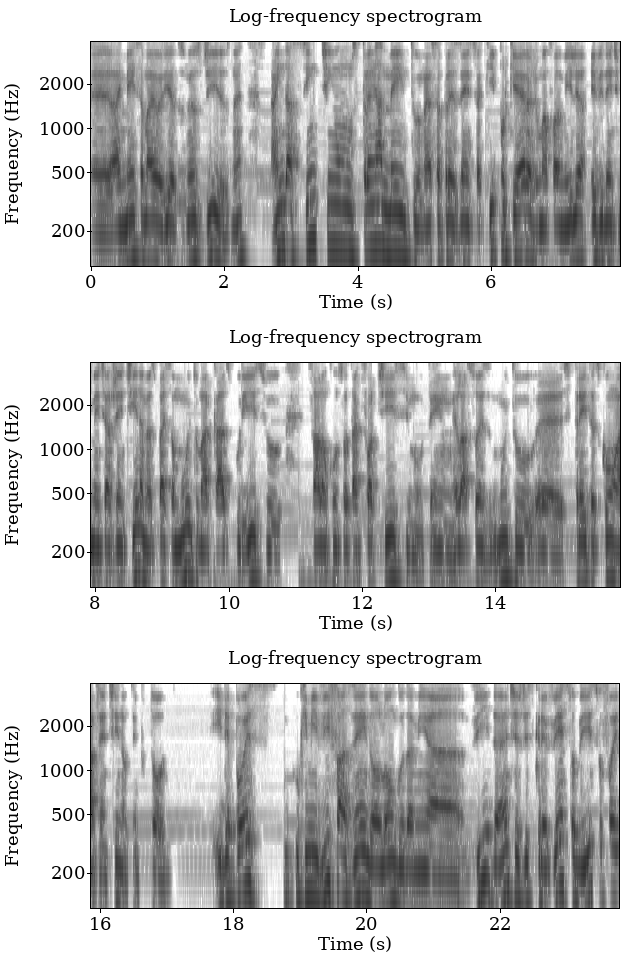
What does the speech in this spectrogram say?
é, a imensa maioria dos meus dias né? Ainda assim tinha um estranhamento nessa presença aqui, porque era de uma família evidentemente argentina, meus pais são muito marcados por isso, falam com um sotaque fortíssimo, têm relações muito é, estreitas com a Argentina o tempo todo. E depois, o que me vi fazendo ao longo da minha vida, antes de escrever sobre isso, foi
